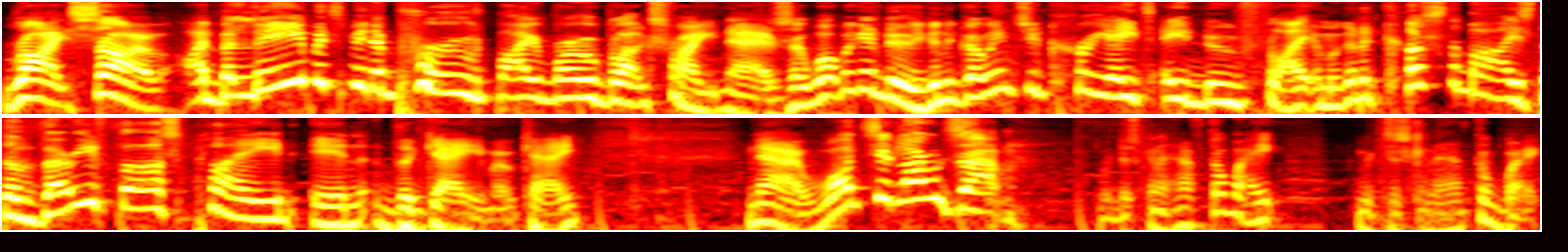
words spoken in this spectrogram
Right, so I believe it's been approved by Roblox right now. So what we're going to do is we're going to go into create a new flight and we're going to customize the very first plane in the game, okay? Now, once it loads up, we're just going to have to wait. We're just going to have to wait.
